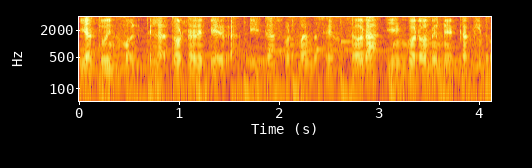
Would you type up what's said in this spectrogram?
y a Twinmall en la Torre de Piedra y transformándose en Zora y en Gorón en el camino.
